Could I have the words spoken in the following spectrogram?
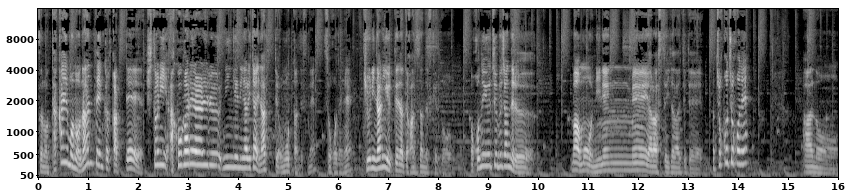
その高いものを何点か買って、人に憧れられる人間になりたいなって思ったんですね。そこでね。急に何言ってんだって感じなんですけど、この YouTube チャンネル、まあもう2年目やらせていただいてて、ちょこちょこね、あの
